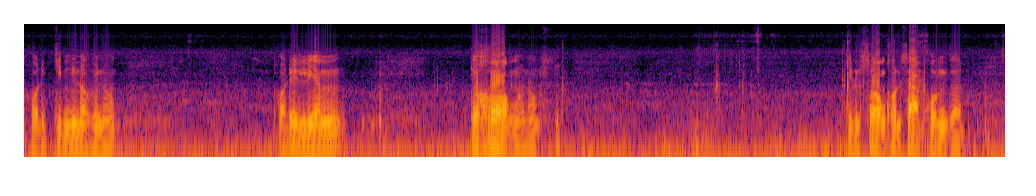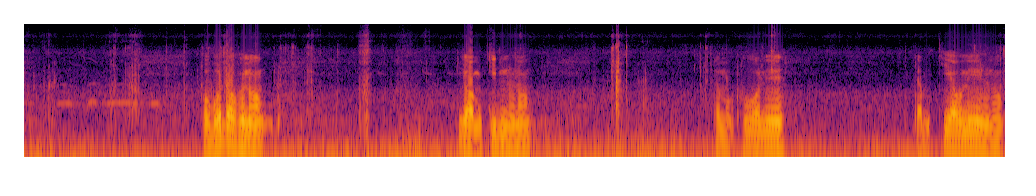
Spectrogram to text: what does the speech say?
พอได้กินอยู่เนาพี่น้องพอได้เลี้ยง เจ้าของเลยน้อง กินสองคนสามคนเกิดโอ้บุดเอาพี่น้อง ยอมกินพี่น้อง แต่หมกทั่วนี่จำเจียวนี่พี่น้อง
